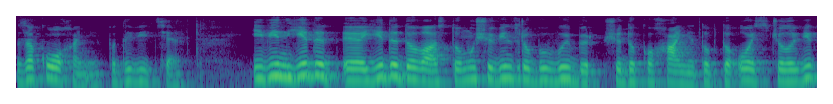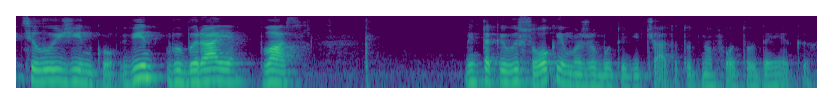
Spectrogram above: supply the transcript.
закоханий, подивіться. І він їде, е, їде до вас, тому що він зробив вибір щодо кохання. Тобто, ось чоловік цілує жінку. Він вибирає вас. Він такий високий може бути, дівчата, тут на фото деяких.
